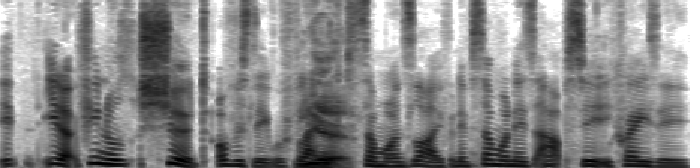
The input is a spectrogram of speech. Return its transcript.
it you know, funerals should obviously reflect Yeah. someone's life. And if someone is absolutely crazy,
